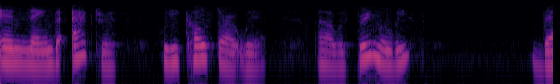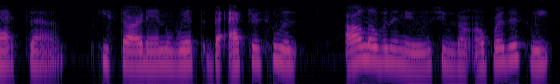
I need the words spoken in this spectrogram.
and name the actress who he co-starred with. Uh, it was three movies that uh, he starred in with the actress who is all over the news. She was on Oprah this week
